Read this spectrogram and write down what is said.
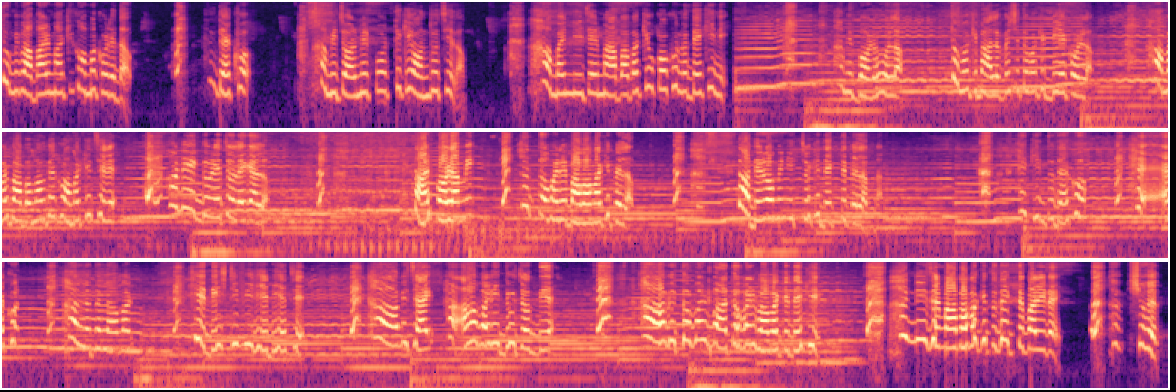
তুমি বাবার মাকে ক্ষমা করে দাও। দেখো, আমি জন্মের পর থেকে অন্ধ ছিলাম। আমার নিজের মা বাবাকেও কখনো দেখিনি। আমি বড় হলাম। তোমাকে ভালোবেসে তোমাকে বিয়ে করলাম। আমার বাবা মাও দেখো আমাকে ছেড়ে অনেক দূরে চলে গেল। তারপর আমি তোমার বাবা মাকে পেলাম। তাদেরও আমি নিজ চোখে দেখতে পেলাম না। কিন্তু দেখো এখন আল্লাহ তাআলা আমার সে দৃষ্টি ফিরিয়ে দিয়েছে। আমি চাই আমার এই দু চোখ দিয়ে আমি তোমার মা, তোমার বাবাকে দেখি। নিজের মা বাবাকে তো দেখতে পারি নাই। সোহেল,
